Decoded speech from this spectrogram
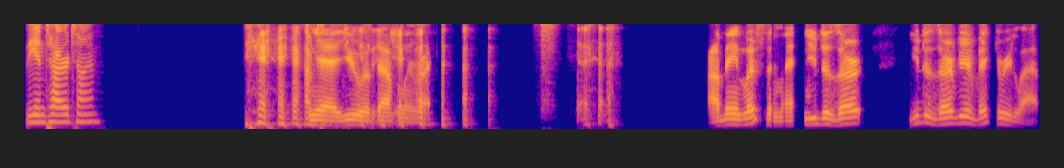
the entire time? yeah, you were definitely right. I mean, listen, man, you deserve you deserve your victory lap.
